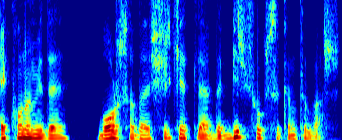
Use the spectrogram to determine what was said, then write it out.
ekonomide, borsada, şirketlerde birçok sıkıntı var.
